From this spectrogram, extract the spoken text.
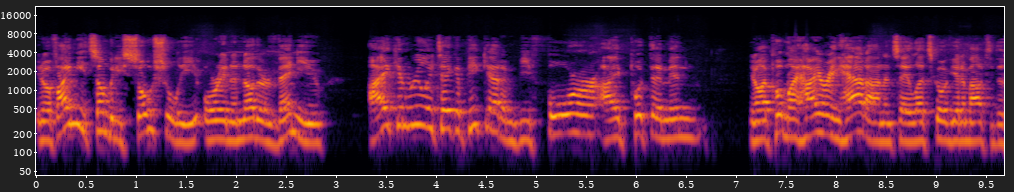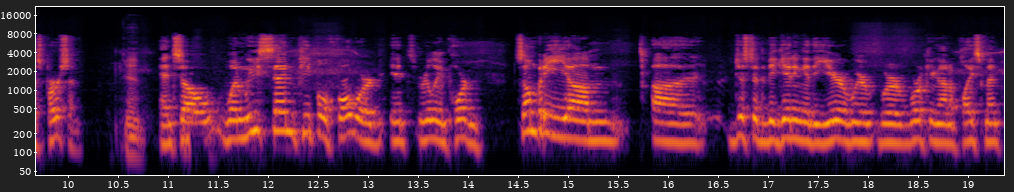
you know, if I meet somebody socially or in another venue, I can really take a peek at them before I put them in. You know, I put my hiring hat on and say, let's go get them out to this person. Yeah. And so when we send people forward, it's really important. Somebody um, uh, just at the beginning of the year, we're, we're working on a placement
